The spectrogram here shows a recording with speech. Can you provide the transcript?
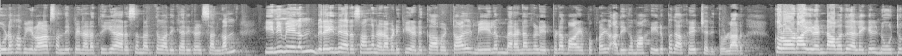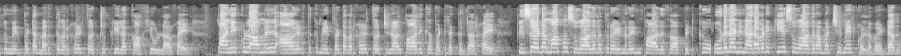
ஊடகவியலாளர் சந்திப்பை நடத்திய அரசு மருத்துவ அதிகாரிகள் சங்கம் இனிமேலும் விரைந்து அரசாங்க நடவடிக்கை எடுக்காவிட்டால் மேலும் மரணங்கள் ஏற்பட வாய்ப்புகள் அதிகமாக இருப்பதாக எச்சரித்துள்ளார். கொரோனா இரண்டாவது அலையில் நூற்றுக்கும் மேற்பட்ட மருத்துவர்கள் தொற்றுக்கு இலக்காகியுள்ளார்கள் பணிக்குழாமில் ஆயிரத்துக்கும் மேற்பட்டவர்கள் தொற்றினால் பாதிக்கப்பட்டிருக்கின்றார்கள். விசேடமாக சுகாதாரத்துறையினரின் பாதுகாப்பிற்கு உடனடி நடவடிக்கையை சுகாதார அமைச்சு மேற்கொள்ள வேண்டும்.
